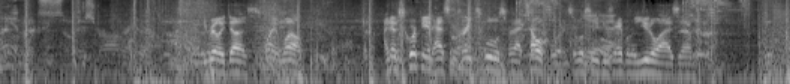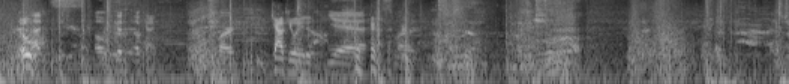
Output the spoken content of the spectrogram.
Lion looks so strong right now. He really does. He's playing well. I know Scorpion has some great tools for that teleport, so we'll see if he's able to utilize them. Oh, That's oh good. Okay, smart. Calculated. Yeah, smart. That's.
